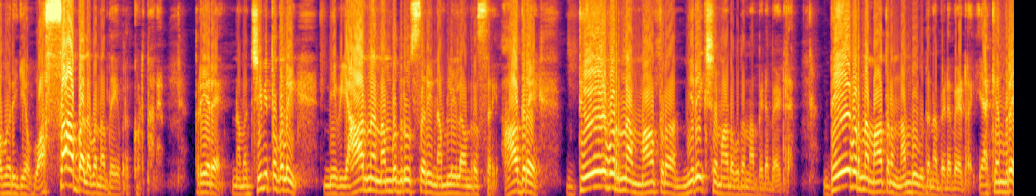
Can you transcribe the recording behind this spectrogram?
ಅವರಿಗೆ ಹೊಸ ಬಲವನ್ನು ದೇವರು ಕೊಡ್ತಾನೆ. ಪ್ರಿಯರೇ, ನಮ್ಮ ಜೀವಿತದಲ್ಲಿ ನೀವು ಯಾರನ್ನ ನಂಬಿದ್ರೂ ಸರಿ, ನಂಬಲಿಲ್ಲ ಅಂದ್ರೂ ಸರಿ, ಆದರೆ ದೇವರನ್ನ ಮಾತ್ರ ನಿರೀಕ್ಷೆ ಮಾಡುವುದನ್ನ ಬಿಡಬೇಡ್ರಿ. ದೇವರನ್ನ ಮಾತ್ರ ನಂಬುವುದನ್ನ ಬಿಡಬೇಡ್ರಿ. ಯಾಕೆಂದ್ರೆ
